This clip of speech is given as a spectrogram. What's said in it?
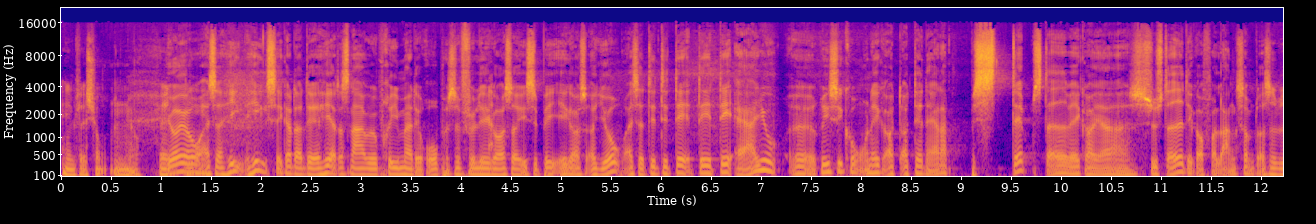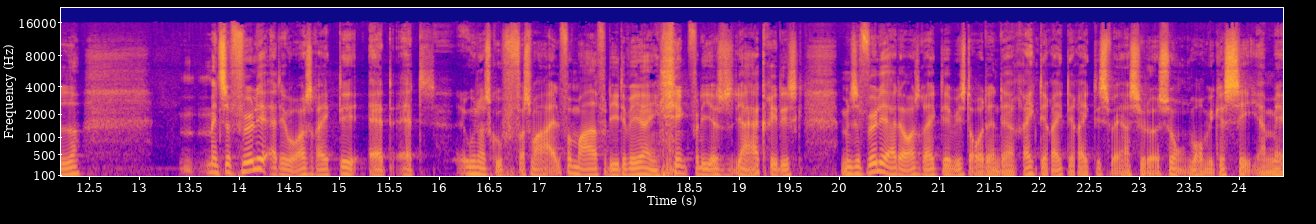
inflationen jo. Jo, jo, altså helt, helt sikkert, og det er her, der snakker vi jo primært Europa selvfølgelig, ja. ikke også, og ECB, ikke også, og jo, altså det, det, det, det, det er jo øh, risikoen, ikke, og, og den er der bestemt stadigvæk, og jeg synes stadig, det går for langsomt og så videre. Men selvfølgelig er det jo også rigtigt, at, at uden at skulle forsvare alt for meget, fordi det vil jeg egentlig ikke, fordi jeg, synes, jeg er kritisk. Men selvfølgelig er det også rigtigt, at vi står i den der rigtig, rigtig, rigtig svære situation, hvor vi kan se, at med,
